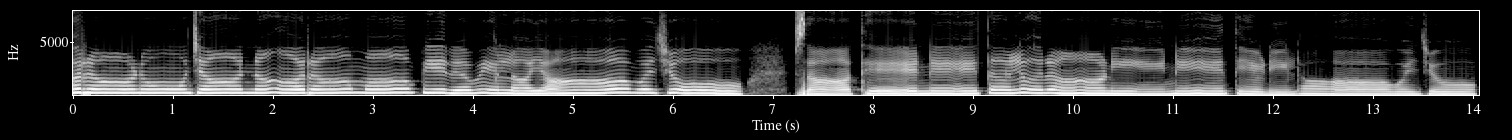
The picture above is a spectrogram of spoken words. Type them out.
રણું જાના રામા પીરવેલાયાવજો સાથે ને તલરાણીને તેડી લાવજો.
